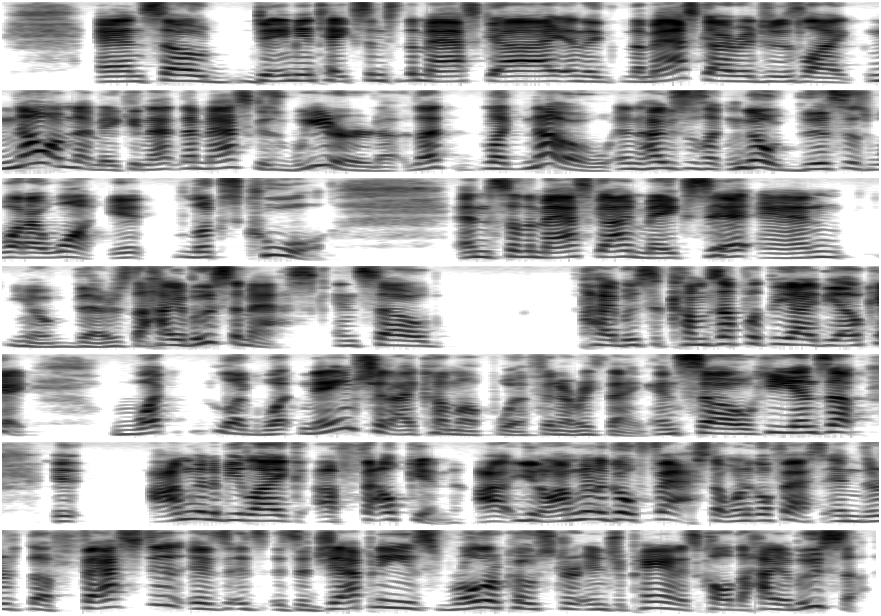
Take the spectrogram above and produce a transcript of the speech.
and so Damien takes him to the mask guy, and the, the mask guy Ridge is like, "No, I'm not making that. That mask is weird. That like no." And Hayabusa's is like, "No, this is what I want. It looks cool." And so the mask guy makes it, and you know, there's the Hayabusa mask. And so Hayabusa comes up with the idea, okay, what like what name should I come up with and everything. And so he ends up it, I'm gonna be like a falcon. I, you know, I'm gonna go fast. I want to go fast. And there's the fastest is it's, it's a Japanese roller coaster in Japan. It's called the Hayabusa,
